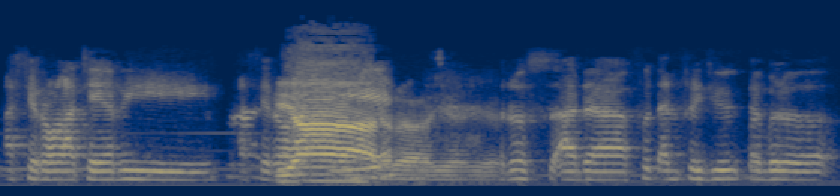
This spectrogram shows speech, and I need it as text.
Acerola cherry, acerola Iya. cherry. Iya, iya. Terus ada fruit and vegetable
